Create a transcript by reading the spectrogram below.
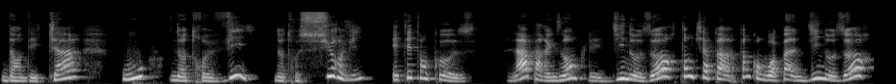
dans des cas où notre vie, notre survie était en cause. Là, par exemple, les dinosaures, tant qu'on ne voit pas un dinosaure,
